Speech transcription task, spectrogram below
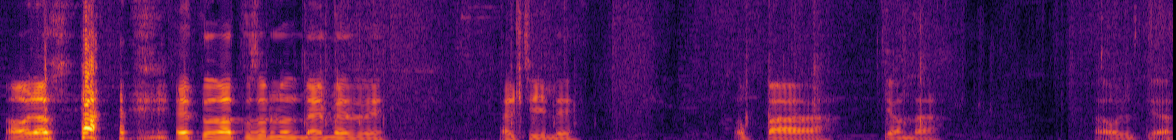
Oh, no. Estos vatos son unos memes, güey. Al chile. Opa. ¿Qué onda? Ah, voy a ultear.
